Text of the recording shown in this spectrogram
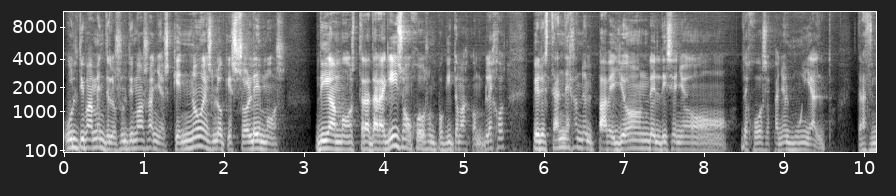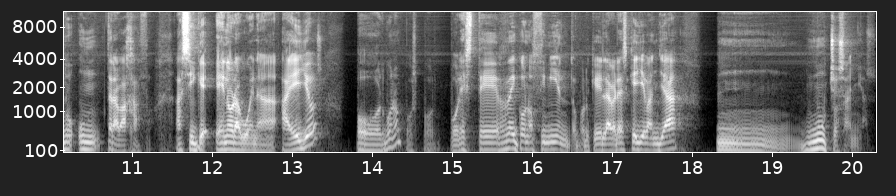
últimamente, en los últimos años, que no es lo que solemos, digamos, tratar aquí. Son juegos un poquito más complejos, pero están dejando el pabellón del diseño de juegos español muy alto. Están haciendo un trabajazo. Así que enhorabuena a ellos por, bueno, pues por, por este reconocimiento, porque la verdad es que llevan ya mm, muchos años.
